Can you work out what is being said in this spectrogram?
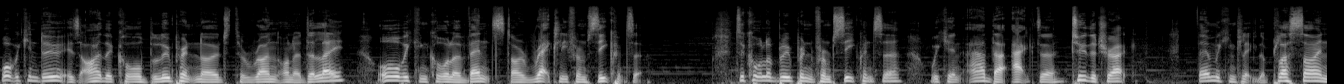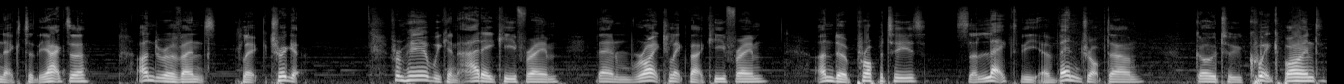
What we can do is either call blueprint nodes to run on a delay, or we can call events directly from sequencer. To call a blueprint from sequencer, we can add that actor to the track, then we can click the plus sign next to the actor, under events, click trigger. From here we can add a keyframe, then right click that keyframe, under properties, select the event dropdown, go to quick bind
